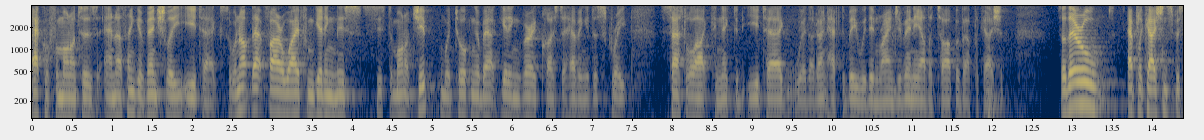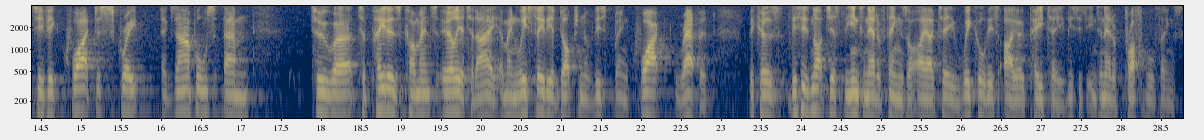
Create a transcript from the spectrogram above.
aquifer monitors, and I think eventually ear tags. So we're not that far away from getting this system on a chip. We're talking about getting very close to having a discrete satellite connected ear tag where they don't have to be within range of any other type of application. So they're all application specific, quite discrete examples. Um, to, uh, to Peter's comments earlier today, I mean, we see the adoption of this being quite rapid because this is not just the Internet of Things or IoT. We call this IOPT. This is Internet of Profitable Things.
